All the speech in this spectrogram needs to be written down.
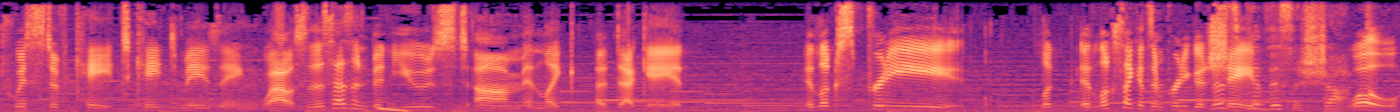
Twist of Kate, Kate Mazing. Wow, so this hasn't been used um, in like a decade. It looks pretty. Look, it looks like it's in pretty good Let's shape. give this a shot. Whoa,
